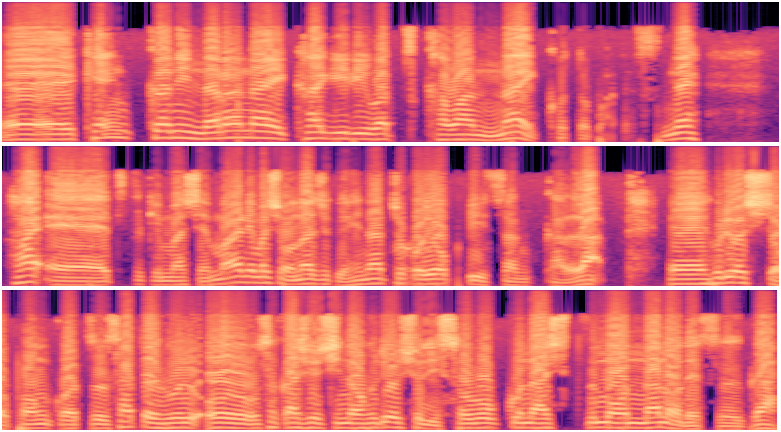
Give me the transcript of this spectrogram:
えー、喧嘩にならない限りは使わない言葉ですね。はい、えー、続きまして参りましょう。同じくヘナチョコヨッピーさんから、えー、不良師匠ポンコツ、さて、大阪出身の不良師匠に素朴な質問なのですが、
